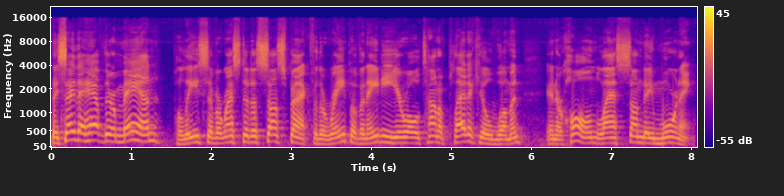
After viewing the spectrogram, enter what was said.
They say they have their man. Police have arrested a suspect for the rape of an 80 year old town of Plattekill woman in her home last Sunday morning.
